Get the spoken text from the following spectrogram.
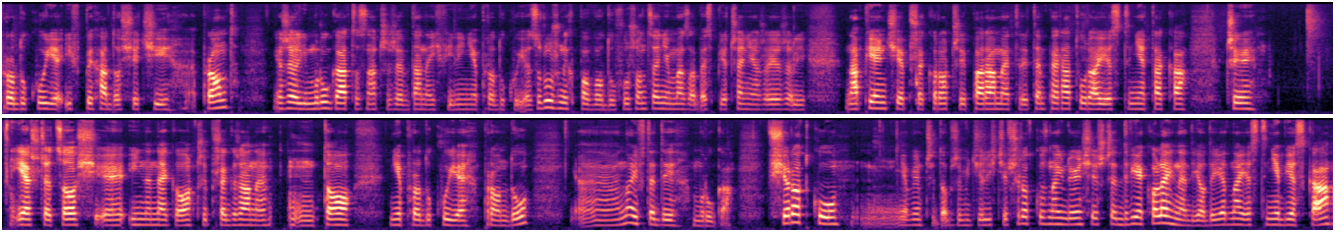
produkuje i wpycha do sieci prąd. Jeżeli mruga, to znaczy, że w danej chwili nie produkuje. Z różnych powodów urządzenie ma zabezpieczenia, że jeżeli napięcie przekroczy parametry, temperatura jest nie taka, czy jeszcze coś e, innego, czy przegrzane, to nie produkuje prądu. E, no i wtedy mruga. W środku, mm, nie wiem czy dobrze widzieliście, w środku znajdują się jeszcze dwie kolejne diody. Jedna jest niebieska,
